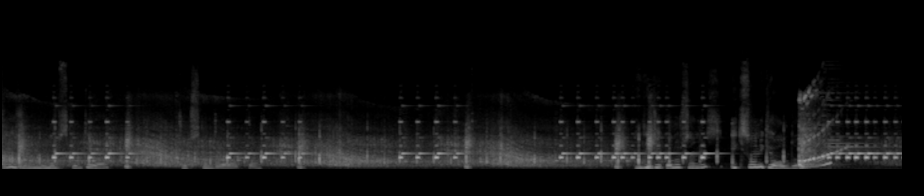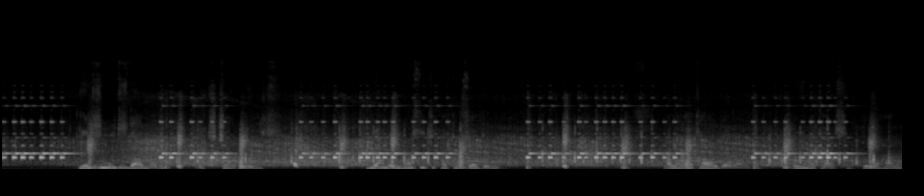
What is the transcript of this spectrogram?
Şey diyeceğim bunda bir sıkıntı var. Çok sıkıntı var hatta. Ne diyecek olursanız x12 oldu. Yıldız mıldız da almadık. İki çarpı yıldız. Bir anda nasıl iki kat yükseldi bu? Ama hata oldu herhalde. Oyun hatası. Dur bakalım.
